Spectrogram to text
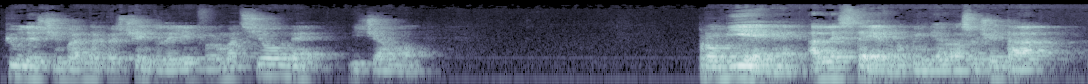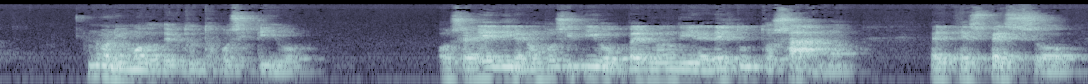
più del 50% dell'informazione, diciamo, proviene all'esterno, quindi alla società, non in modo del tutto positivo. Oserei dire non positivo per non dire del tutto sano, perché spesso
